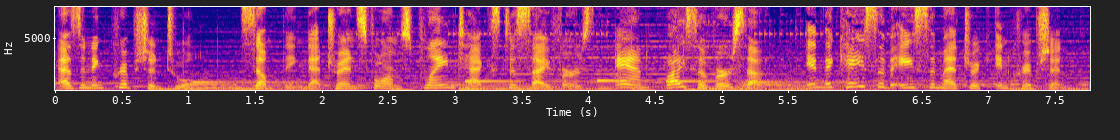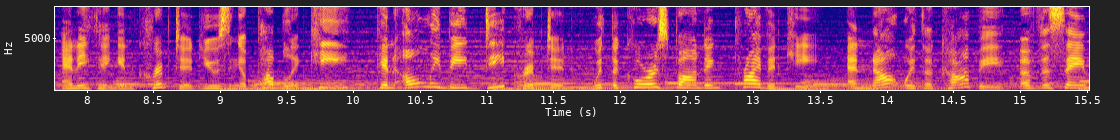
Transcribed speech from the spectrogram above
as an encryption tool, something that transforms plain text to ciphers, and vice versa. In the case of asymmetric encryption, anything encrypted using a public key can only be decrypted with the corresponding private key and not with a copy of the same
